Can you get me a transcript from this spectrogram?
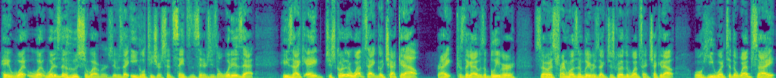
"Hey, what what what is the Whosoever's?" It was that Eagle t-shirt said Saints and Sinners. He's like, "What is that?" He's like, "Hey, just go to their website and go check it out." right? Because the guy was a believer. So his friend wasn't a believer. He's like, just go to the website, check it out. Well, he went to the website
